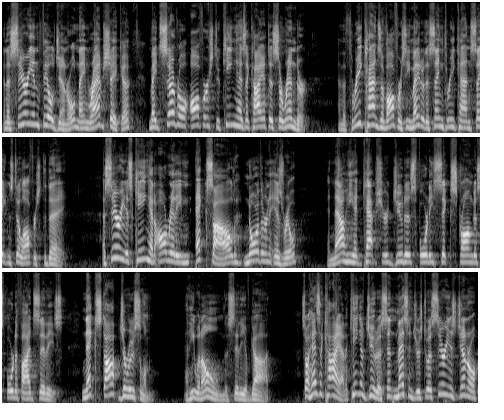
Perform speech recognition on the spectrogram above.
An Assyrian field general named Rabshakeh made several offers to King Hezekiah to surrender. And the three kinds of offers he made are the same three kinds Satan still offers today. Assyria's king had already exiled northern Israel, and now he had captured Judah's 46 strongest fortified cities. Next stop, Jerusalem and he would own the city of God. So Hezekiah, the king of Judah, sent messengers to a Assyria's general.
